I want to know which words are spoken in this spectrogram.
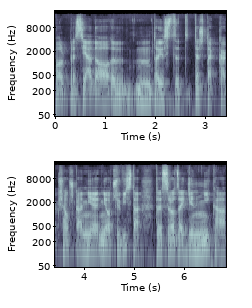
Paul Presiado, e, to jest też taka książka nie, nieoczywista. To jest rodzaj dziennika,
